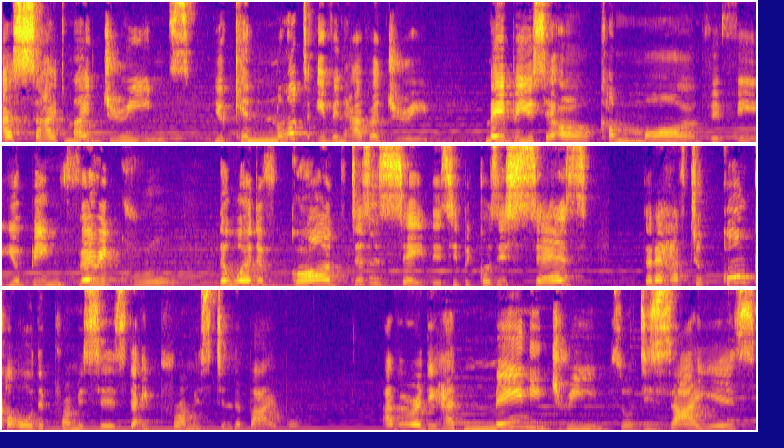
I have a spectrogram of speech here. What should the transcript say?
aside my dreams. You cannot even have a dream Maybe you say, Oh, come on, Vivi, you're being very cruel. The Word of God doesn't say this because it says that I have to conquer all the promises that He promised in the Bible. I've already had many dreams or desires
